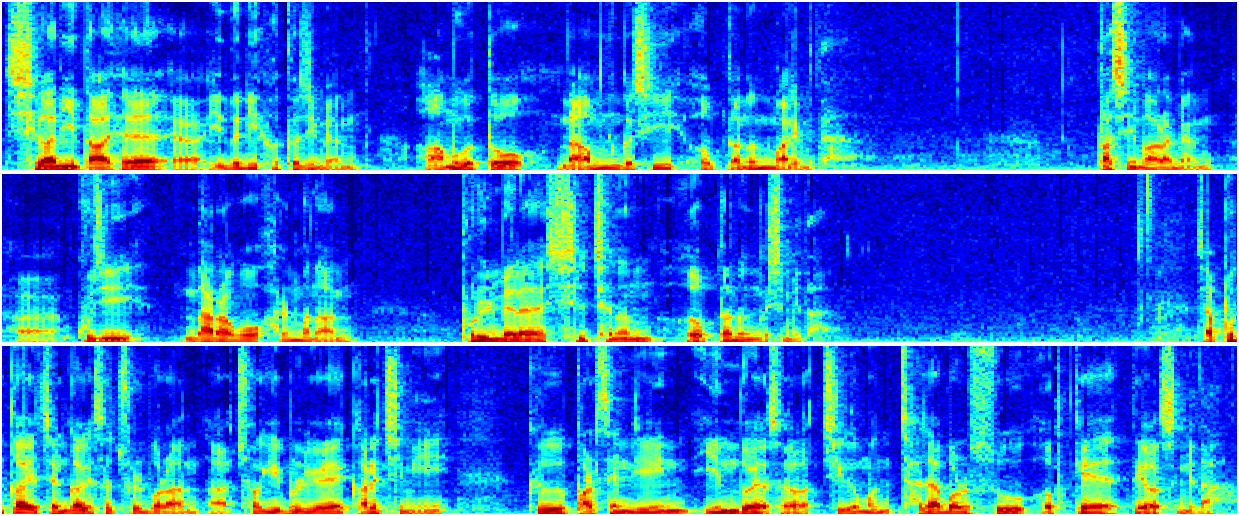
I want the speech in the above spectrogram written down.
시간이 다해 어, 이들이 흩어지면 아무것도 남는 것이 없다는 말입니다. 다시 말하면 어, 굳이 나라고 할 만한 불멸의 실체는 없다는 것입니다. 자, 부다의 정각에서 출발한 어, 초기 불교의 가르침이 그 발생지인 인도에서 지금은 찾아볼 수 없게 되었습니다.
